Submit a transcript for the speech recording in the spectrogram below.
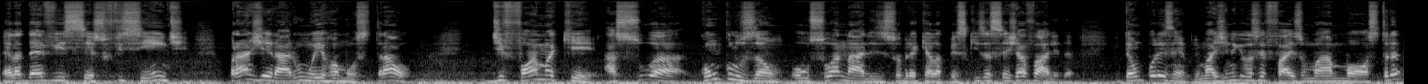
ela deve ser suficiente para gerar um erro amostral de forma que a sua conclusão ou sua análise sobre aquela pesquisa seja válida. Então, por exemplo, imagine que você faz uma amostra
